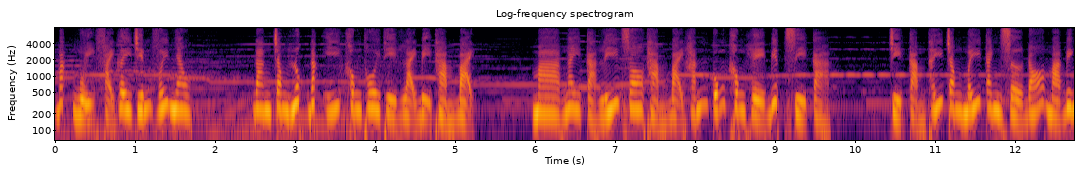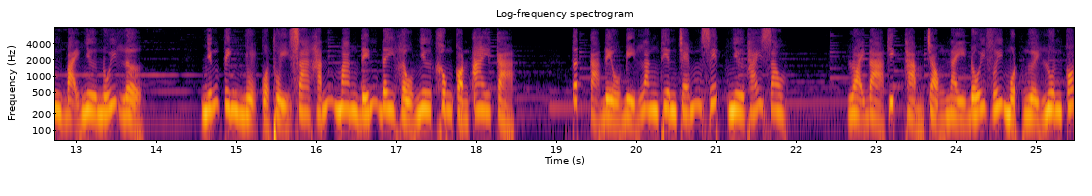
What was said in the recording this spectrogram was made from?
Bắc Ngụy phải gây chiến với nhau. Đang trong lúc đắc ý không thôi thì lại bị thảm bại. Mà ngay cả lý do thảm bại hắn cũng không hề biết gì cả. Chỉ cảm thấy trong mấy canh giờ đó mà binh bại như núi lở. Những tinh nhuệ của thủy gia hắn mang đến đây hầu như không còn ai cả. Tất cả đều bị lăng thiên chém giết như thái rau. Loại đả kích thảm trọng này đối với một người luôn có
